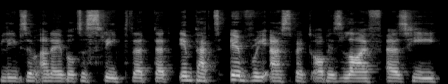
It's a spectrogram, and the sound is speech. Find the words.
leaves him unable to sleep, that that impacts every aspect of his life as he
